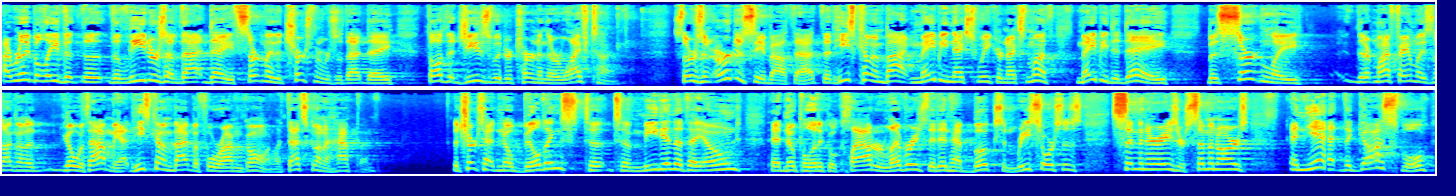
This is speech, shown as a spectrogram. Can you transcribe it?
I really believe that the, the leaders of that day, certainly the church members of that day, thought that Jesus would return in their lifetime. So there's an urgency about that, that he's coming back maybe next week or next month, maybe today, but certainly my family is not going to go without me. He's coming back before I'm gone. Like that's going to happen. The church had no buildings to, to meet in that they owned. They had no political clout or leverage. They didn't have books and resources, seminaries or seminars. And yet the gospel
